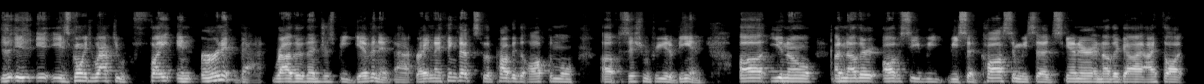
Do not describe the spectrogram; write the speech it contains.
is going to have to fight and earn it back rather than just be given it back, right? And I think that's the, probably the optimal uh, position for you to be in. Uh, you know, another obviously we we said Kostin, we said Skinner, another guy I thought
